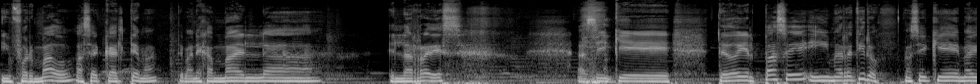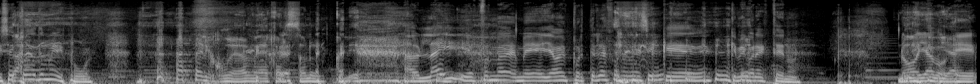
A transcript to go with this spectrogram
informado acerca del tema, te manejas más en, la, en las redes. Así que te doy el pase y me retiro. Así que me avisáis cuando terminéis, pues, El juego me dejar solo. Habláis y después me, llamáis por teléfono y me decís que, que me conecté, ¿no? No, ya, eh,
